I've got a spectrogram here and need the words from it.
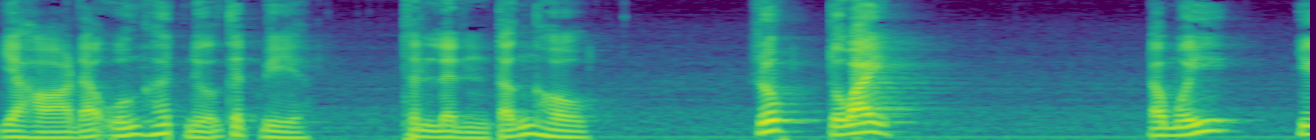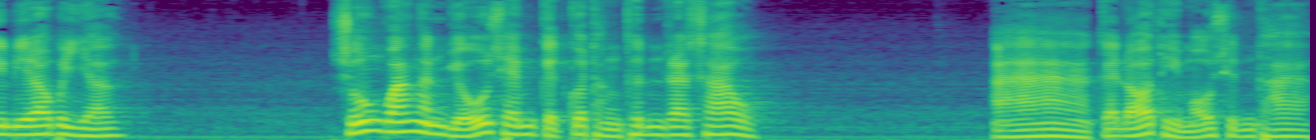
Và họ đã uống hết nửa kết bia. Thình lình tấn hô. Rút, tụi bay! Đồng ý, Nhưng đi đâu bây giờ? Xuống quán anh Vũ xem kịch của thằng Thinh ra sao. À cái đó thì mẫu xin tha.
